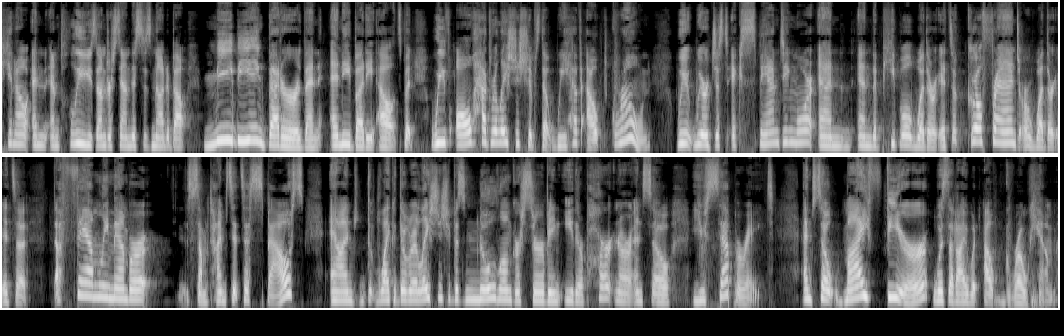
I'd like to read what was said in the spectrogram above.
you know, and, and please understand this is not about me being better than anybody else, but we've all had relationships that we have outgrown. We, we're just expanding more and, and the people, whether it's a girlfriend or whether it's a, a family member, sometimes it's a spouse and th- like the relationship is no longer serving either partner. And so you separate. And so my fear was that I would outgrow him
